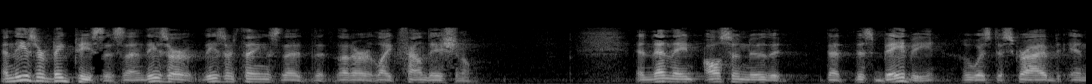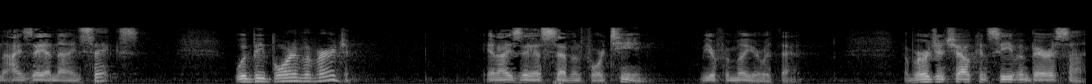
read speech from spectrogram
And these are big pieces, and these are these are things that, that, that are like foundational. And then they also knew that that this baby who was described in Isaiah 9 6 would be born of a virgin in Isaiah 7:14. You're familiar with that. A virgin shall conceive and bear a son,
